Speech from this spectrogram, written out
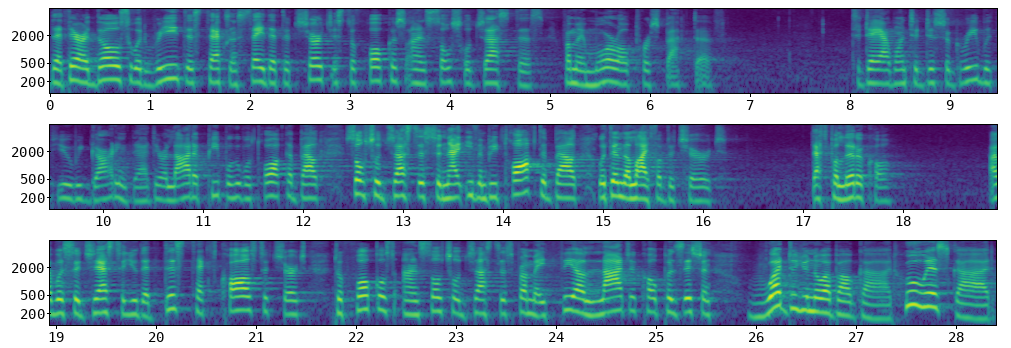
that there are those who would read this text and say that the church is to focus on social justice from a moral perspective. Today, I want to disagree with you regarding that. There are a lot of people who will talk about social justice should not even be talked about within the life of the church. That's political. I would suggest to you that this text calls the church to focus on social justice from a theological position. What do you know about God? Who is God?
